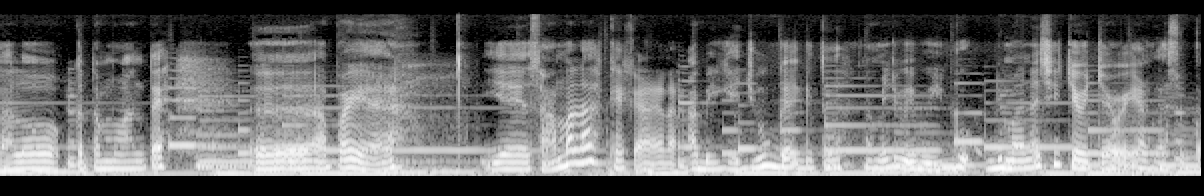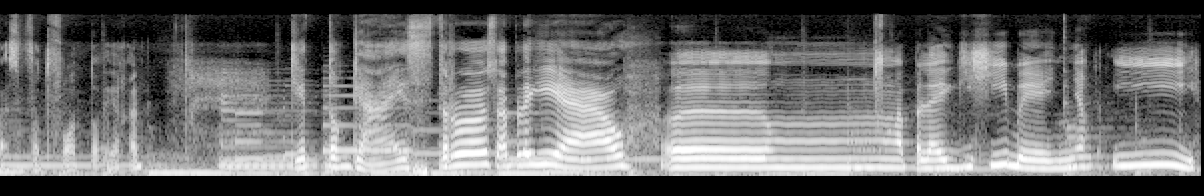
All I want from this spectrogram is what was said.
Kalau ketemuan teh eh, apa ya ya sama lah kayak anak ABG juga gitu. Namanya juga ibu-ibu. Di mana sih cewek-cewek yang gak suka foto-foto ya kan? Gitu guys. Terus apa lagi ya? Um, apalagi sih? Banyak. Ih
